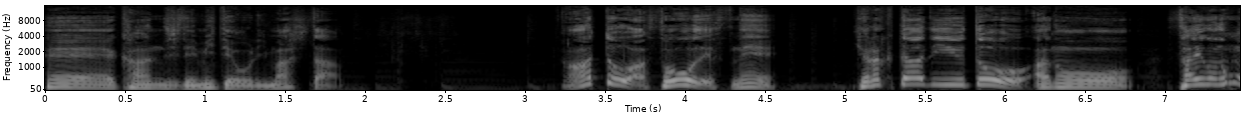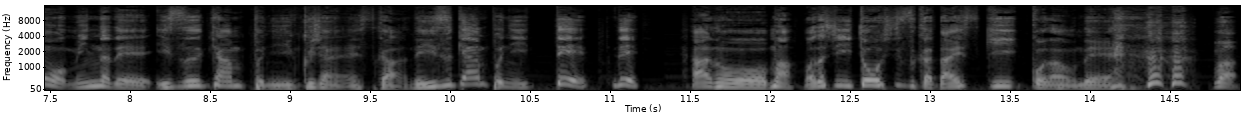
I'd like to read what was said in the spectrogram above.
えー、感じで見ておりました。あとはそうですね、キャラクターで言うと、あのー、最後の方みんなで伊豆キャンプに行くじゃないですか。で、伊豆キャンプに行って、で、あのー、まあ、私伊藤静香大好きっ子なので まあ、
